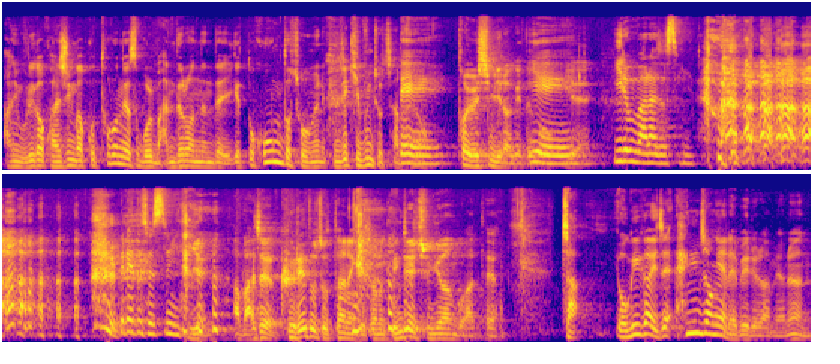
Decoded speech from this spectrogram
아니 우리가 관심 갖고 토론해서 뭘 만들었는데 이게 또 호응도 좋으면 굉장히 기분 좋잖아요. 네. 더 열심히 일하게 되고. 예, 이름 많아졌습니다. 그래도 좋습니다. 예. 아 맞아요. 그래도 좋다는 게 저는 굉장히 중요한 것 같아요. 자 여기가 이제 행정의 레벨이라면은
